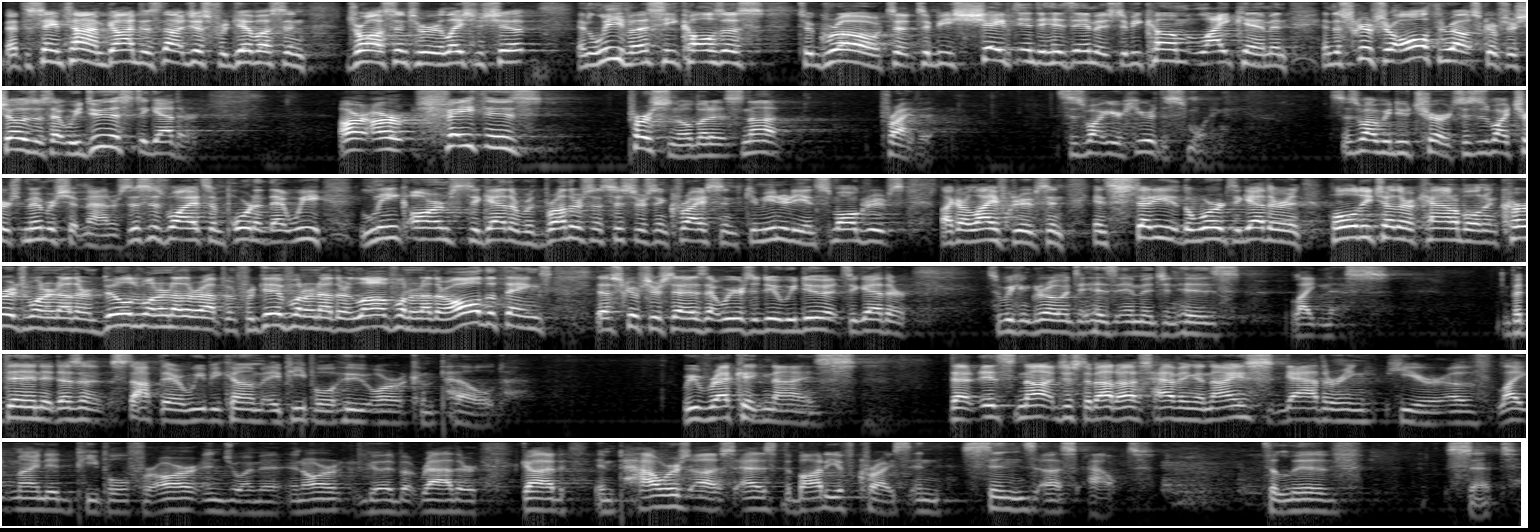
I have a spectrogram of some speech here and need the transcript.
But At the same time, God does not just forgive us and draw us into a relationship and leave us. He calls us to grow, to, to be shaped into His image, to become like Him. And, and the scripture, all throughout scripture, shows us that we do this together. Our, our faith is personal, but it's not private. This is why you're here this morning. This is why we do church. This is why church membership matters. This is why it's important that we link arms together with brothers and sisters in Christ and community and small groups like our life groups and, and study the word together and hold each other accountable and encourage one another and build one another up and forgive one another and love one another. All the things that Scripture says that we're to do, we do it together so we can grow into His image and His likeness. But then it doesn't stop there. We become a people who are compelled we recognize that it's not just about us having a nice gathering here of like minded people for our enjoyment and our good, but rather God empowers us as the body of Christ and sends us out to live sent.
